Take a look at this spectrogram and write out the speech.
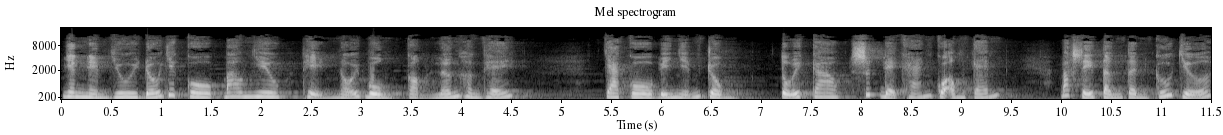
Nhưng niềm vui đối với cô bao nhiêu thì nỗi buồn còn lớn hơn thế. Cha cô bị nhiễm trùng, tuổi cao, sức đề kháng của ông kém. Bác sĩ tận tình cứu chữa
